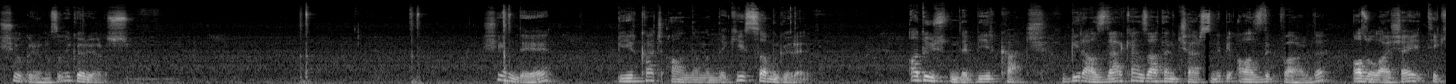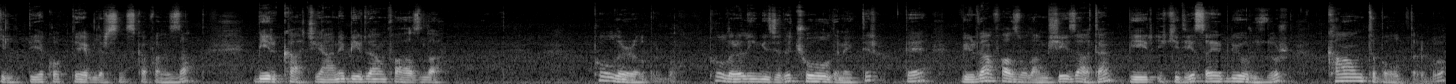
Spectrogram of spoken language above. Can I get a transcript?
Sugar'ımızı da görüyoruz. Şimdi birkaç anlamındaki some'ı görelim. Adı üstünde birkaç. Biraz derken zaten içerisinde bir azlık vardı. Az olan şey tekil diye kodlayabilirsiniz kafanızdan. Birkaç yani birden fazla. Plural'dır bu. Plural İngilizce'de çoğul demektir ve birden fazla olan bir şey zaten 1, 2 diye sayabiliyoruzdur. Countable'dır bu.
